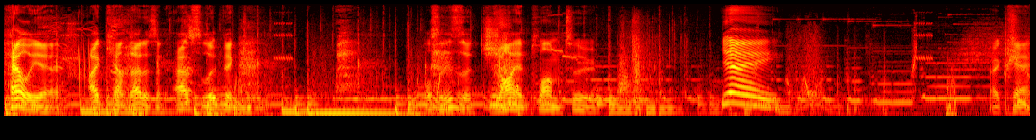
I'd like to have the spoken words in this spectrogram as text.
Hell yeah, I count that as an absolute victory. Also, this is a giant plum too. Yay! Okay,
